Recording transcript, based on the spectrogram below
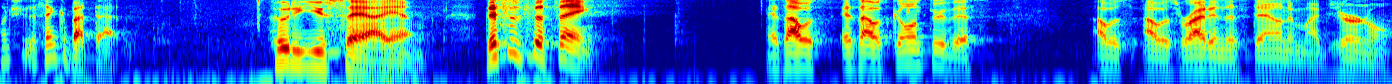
I want you to think about that. Who do you say I am? This is the thing. As I was as I was going through this, I was I was writing this down in my journal.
